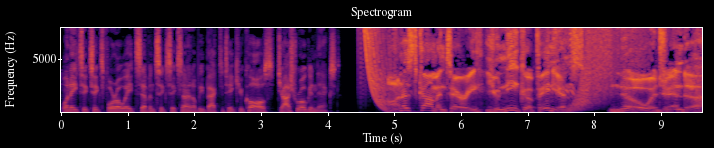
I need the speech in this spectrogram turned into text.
One eight six six four zero eight seven six six nine. I'll be back to take your calls. Josh Rogin next. Honest commentary, unique opinions, no agenda.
